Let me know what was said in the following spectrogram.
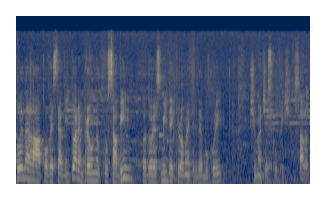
Până la povestea viitoare, împreună cu Sabin, vă doresc mii de kilometri de bucurii și mergeți cu grijă. Salut!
